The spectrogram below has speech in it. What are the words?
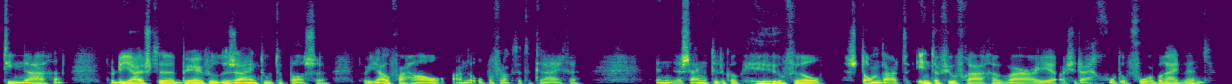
tien dagen. Door de juiste behavioral design toe te passen. Door jouw verhaal aan de oppervlakte te krijgen. En er zijn natuurlijk ook heel veel standaard interviewvragen waar je, als je daar goed op voorbereid bent,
